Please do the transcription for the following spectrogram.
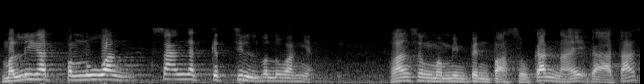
melihat peluang sangat kecil peluangnya. Langsung memimpin pasukan naik ke atas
